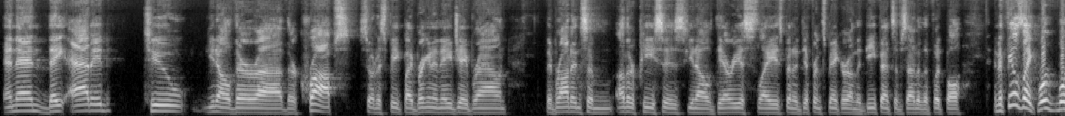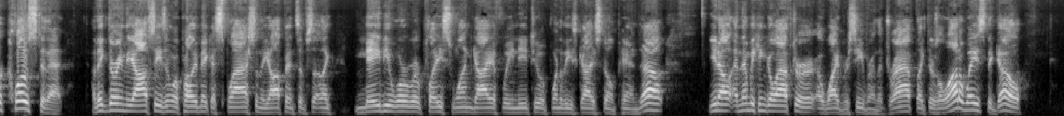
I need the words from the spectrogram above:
And then they added to, you know, their uh, their crops, so to speak, by bringing in AJ Brown. They brought in some other pieces. You know, Darius Slay has been a difference maker on the defensive side of the football. And it feels like we're we're close to that. I think during the offseason, we'll probably make a splash on the offensive side. Like maybe we'll replace one guy if we need to, if one of these guys don't pan out. You know, and then we can go after a wide receiver in the draft. Like there's a lot of ways to go.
